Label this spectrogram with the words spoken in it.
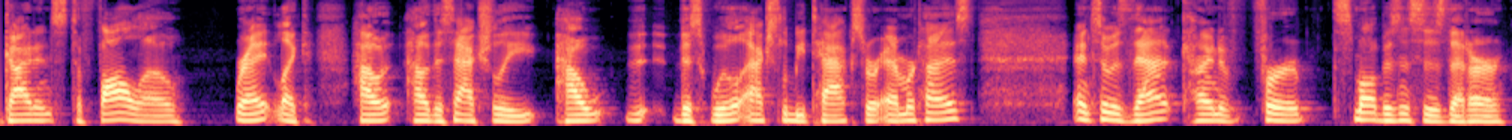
guidance to follow, right? Like how how this actually how th- this will actually be taxed or amortized. And so is that kind of for small businesses that are,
